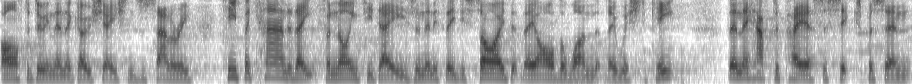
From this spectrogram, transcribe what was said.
after doing their negotiations of salary, keep a candidate for 90 days, and then if they decide that they are the one that they wish to keep, then they have to pay us a 6%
